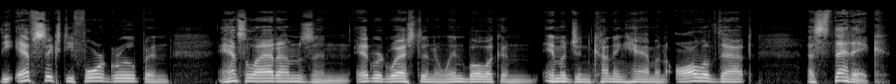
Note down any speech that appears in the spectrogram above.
the F 64 group and Ansel Adams and Edward Weston and Wynn Bullock and Imogen Cunningham and all of that aesthetic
